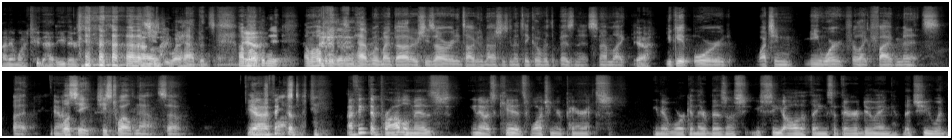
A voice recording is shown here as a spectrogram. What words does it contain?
I didn't want to do that either. That's um, usually what happens. I'm yeah. hoping it. I'm hoping it doesn't happen with my daughter. She's already talking about she's going to take over the business, and I'm like, yeah, you get bored watching me work for like five minutes, but yeah. we'll see. She's 12 now, so yeah, I think the I think the problem is you know as kids watching your parents you know work in their business you see all the things that they're doing that you would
